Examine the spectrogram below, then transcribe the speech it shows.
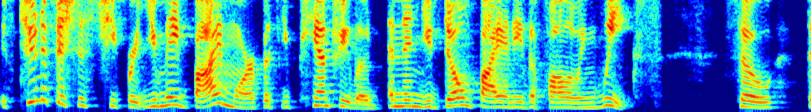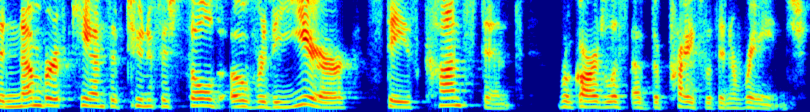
if tuna fish is cheaper, you may buy more, but you pantry load and then you don't buy any the following weeks. So the number of cans of tuna fish sold over the year stays constant, regardless of the price within a range,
